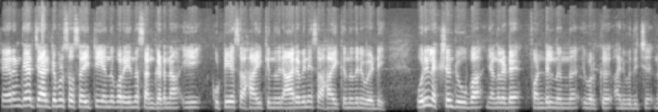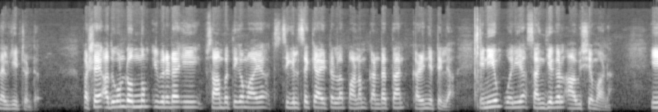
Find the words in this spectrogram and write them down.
Share and care charitable society എന്ന് പറയുന്ന സംഘടന ഈ കുട്ടിയെ സഹായിക്കുന്നതിന് ആരവിനെ സഹായിക്കുന്നതിന് വേണ്ടി ഒരു ലക്ഷം രൂപ ഞങ്ങളുടെ ഫണ്ടിൽ നിന്ന് ഇവർക്ക് അനുവദിച്ച് നൽകിയിട്ടുണ്ട്. പക്ഷേ അതുകൊണ്ടൊന്നും ഇവരുടെ ഈ സാമ്പത്തികമായ ചികിത്സയ്ക്കായിട്ടുള്ള പണം കണ്ടെത്താൻ കഴിഞ്ഞിട്ടില്ല. ഇനിയും വലിയ സംഖ്യകൾ ആവശ്യമാണ്. ഈ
